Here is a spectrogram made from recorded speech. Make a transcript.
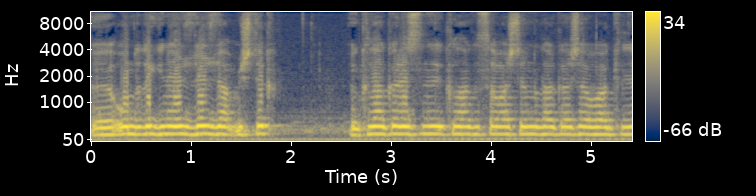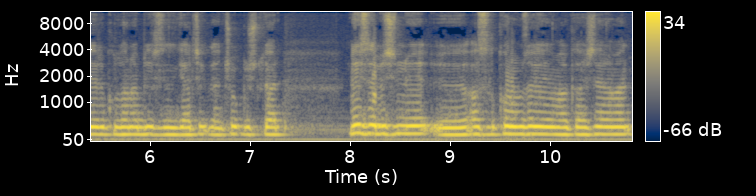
Ee, onda da yine %100 yapmıştık. Ee, Klan karesini, klan savaşlarında da arkadaşlar Valkyrie'leri kullanabilirsiniz. Gerçekten çok güçlüler. Neyse biz şimdi e, asıl konumuza gelelim arkadaşlar. Hemen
